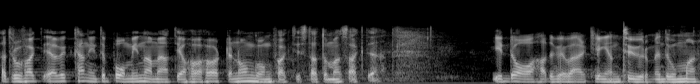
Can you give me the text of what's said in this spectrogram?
Jag, tror faktiskt, jag kan inte påminna mig att jag har hört det någon gång faktiskt, att de har sagt det. Idag hade vi verkligen tur med domaren.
